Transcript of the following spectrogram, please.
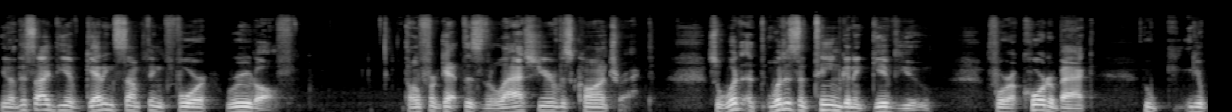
you know, this idea of getting something for Rudolph, don't forget this is the last year of his contract. So what what is the team going to give you for a quarterback who your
